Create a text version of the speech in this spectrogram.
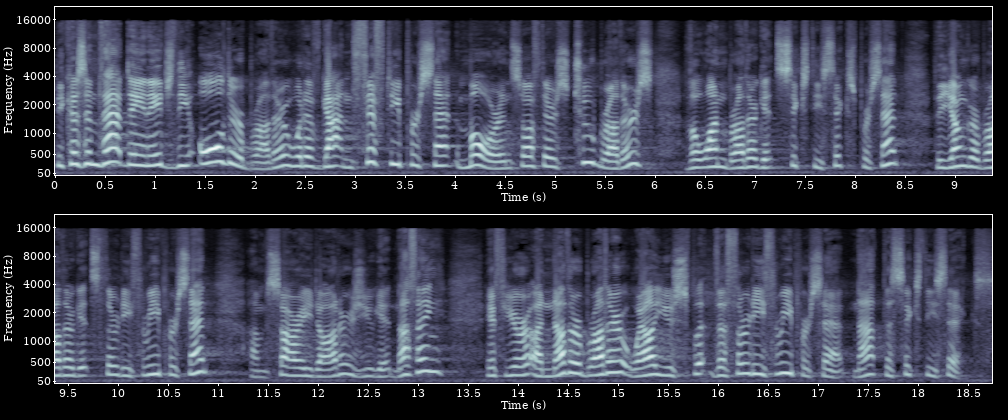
because in that day and age, the older brother would have gotten 50% more. And so if there's two brothers, the one brother gets 66%, the younger brother gets 33%. I'm sorry, daughters, you get nothing. If you're another brother, well, you split the 33%, not the 66.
